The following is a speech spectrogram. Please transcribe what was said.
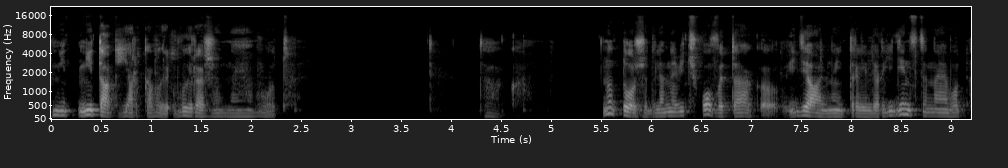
не, не так ярко вы, выраженные, вот. Так. Ну, тоже для новичков это э, идеальный трейлер. Единственное, вот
